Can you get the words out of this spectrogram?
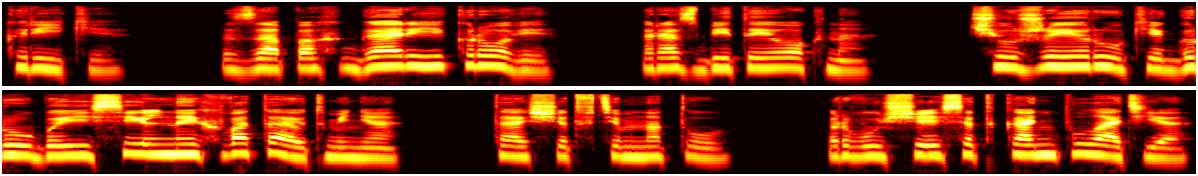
Крики. Запах гари и крови, разбитые окна. Чужие руки, грубые и сильные, хватают меня, тащат в темноту. Рвущаяся ткань платья,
